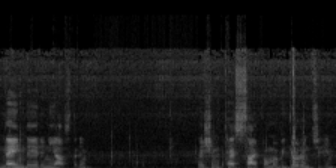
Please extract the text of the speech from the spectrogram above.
name değerini yazdırayım. Ve şimdi test sayfamı bir görüntüleyeyim.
